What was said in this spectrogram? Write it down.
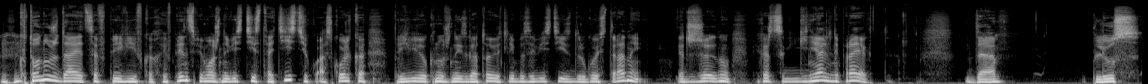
угу. кто нуждается в прививках. И, в принципе, можно вести статистику, а сколько прививок нужно изготовить либо завести из другой страны. Это же, ну, мне кажется, гениальный проект. Да. Плюс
